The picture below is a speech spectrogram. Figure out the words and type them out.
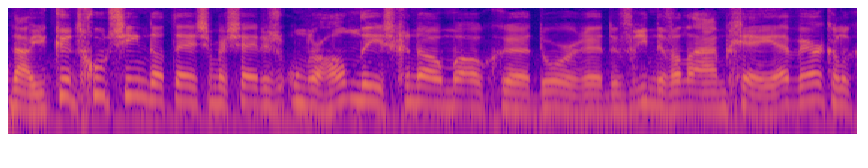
Nou, je kunt goed zien dat deze Mercedes onder handen is genomen. Ook eh, door eh, de vrienden van de AMG. Hè. Werkelijk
